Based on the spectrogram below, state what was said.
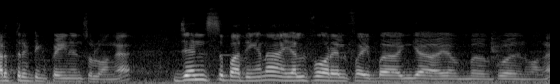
அர்த்ரிட்டிக் பெயின்னு சொல்லுவாங்க. ஜென்ஸ் பார்த்தீங்கன்னா எல் ஃபோர் எல் ஃபைவ் இங்கே போதுவாங்க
